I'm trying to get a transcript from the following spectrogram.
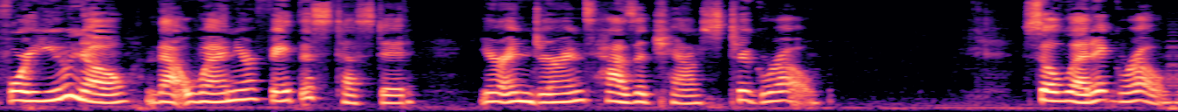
For you know that when your faith is tested, your endurance has a chance to grow. So let it grow.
